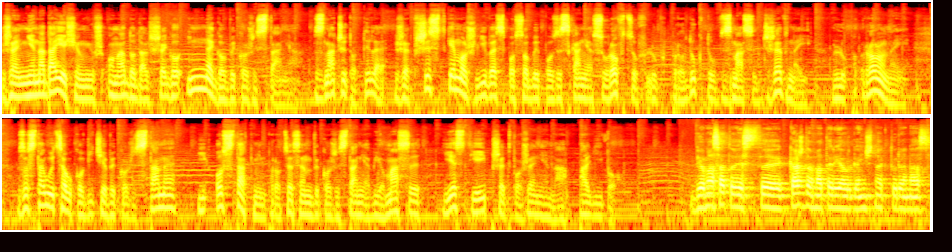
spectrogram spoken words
że nie nadaje się już ona do dalszego innego wykorzystania. Znaczy to tyle, że wszystkie możliwe sposoby pozyskania surowców lub produktów z masy drzewnej lub rolnej zostały całkowicie wykorzystane i ostatnim procesem wykorzystania biomasy jest jej przetworzenie na paliwo. Biomasa to jest e, każda materia organiczna, która nas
